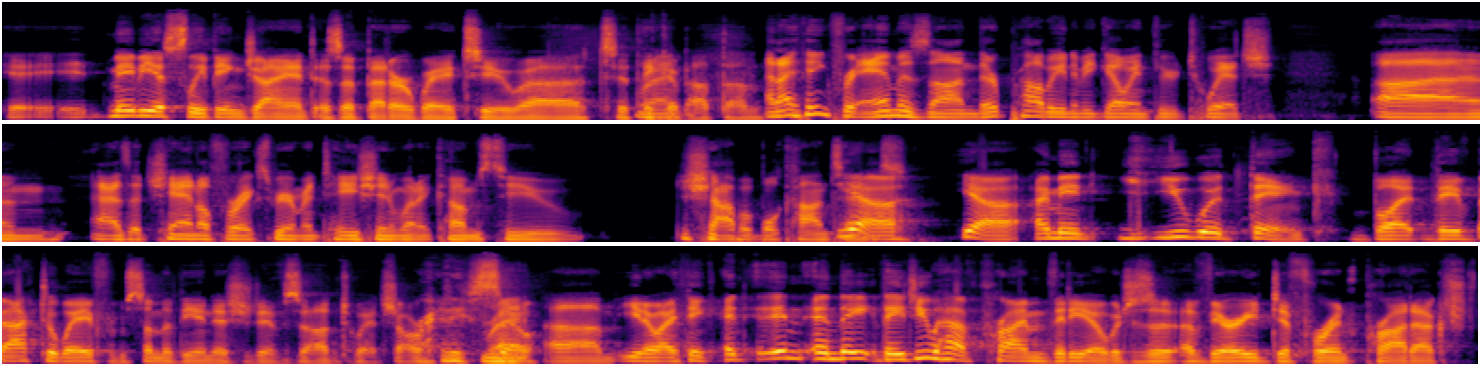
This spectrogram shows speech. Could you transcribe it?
it, maybe a sleeping giant is a better way to uh, to think Right. about them. And I think for Amazon, they're probably going to be going through Twitch um, as a channel for experimentation when it comes to shoppable content. Yeah. Yeah, I mean, y- you would think, but they've backed away from some of the initiatives on Twitch already. So, um, you know, I think, and, and, and they they do have Prime Video, which is a, a very different product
